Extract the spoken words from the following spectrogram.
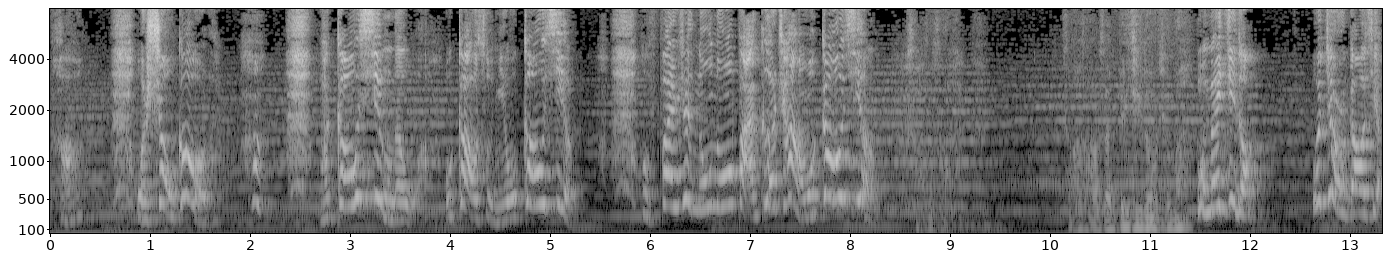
好，我受够了。哼，我高兴呢，我我告诉你，我高兴，我翻身农奴把歌唱，我高兴。嫂子嫂子，嫂子嫂子，咱别激动行吗？我没激动，我就是高兴。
